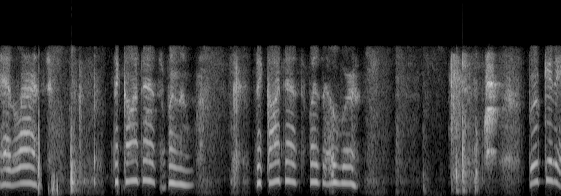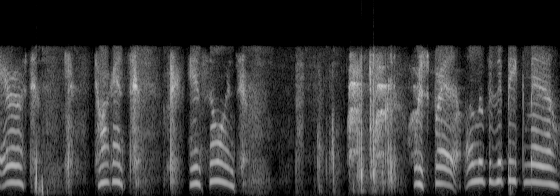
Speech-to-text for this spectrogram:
at last, the contest was, the contest was over. Broken arrows, targets, and swords were spread all over the big meadow,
